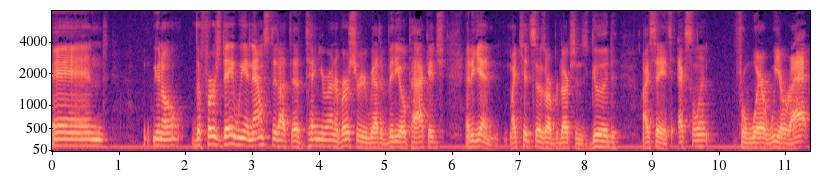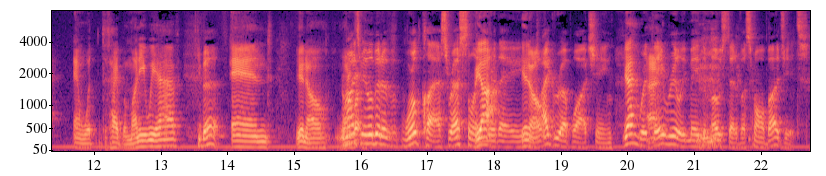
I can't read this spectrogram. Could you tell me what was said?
And, you know, the first day we announced it at the 10 year anniversary, we had a video package. And again, my kid says our production's good. I say it's excellent for where we are at and what the type of money we have. You bet. And, you know, one Reminds our- me a little bit of world class wrestling, Yeah, where they, you know. I grew up watching, Yeah, where I- they really made the most out of a small budget.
